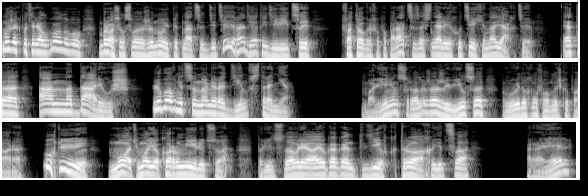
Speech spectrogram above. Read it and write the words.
Мужик потерял голову, бросил свою жену и пятнадцать детей ради этой девицы. Фотографы-папарацци засняли их утехи на яхте. Это Анна Дариуш, любовница номер один в стране. Малинин сразу же оживился, выдохнув облачко пара. «Ух ты! Мать моя кормилица! Представляю, как эта девка трахается!» Раэль,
